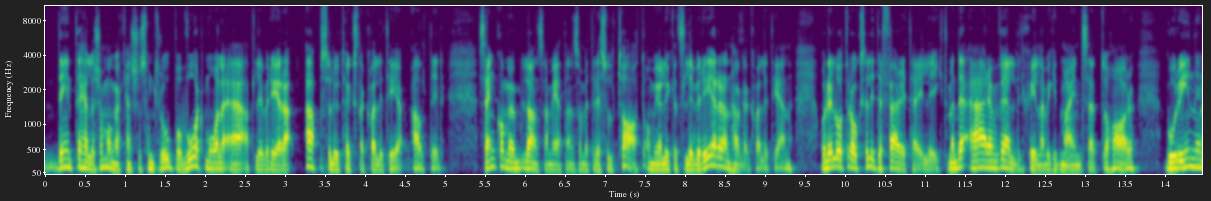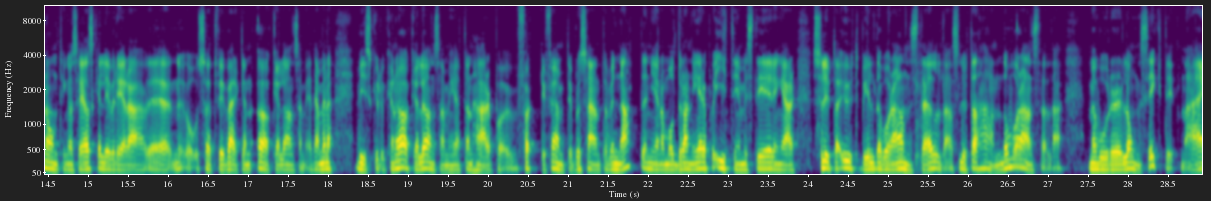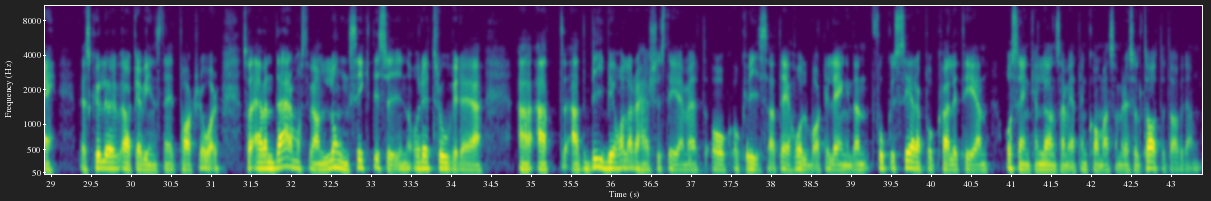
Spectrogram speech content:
det är inte heller så många kanske som tror på. Vårt mål är att leverera absolut högsta kvalitet, alltid. Sen kommer lönsamheten som ett resultat om vi har lyckats leverera den höga kvaliteten. Och det låter också lite fairytale-likt, men det är en väldigt skillnad vilket mindset du har. Går du in i någonting och säger jag ska leverera eh, så att vi verkligen ökar lönsamheten. Jag menar, vi skulle kunna öka lönsamheten här på 40-50% över natten genom att dra ner på IT-investeringar, sluta utbilda våra anställda, sluta ta hand om våra anställda. Men vore det långsiktigt? Nej, det skulle öka vinsten i ett par, tre år. Så även där måste vi ha en långsiktig syn och det tror vi det är att, att bibehålla det här systemet och, och visa att det är hållbart i längden. Fokusera på kvaliteten och sen kan lönsamheten komma som resultatet av den.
